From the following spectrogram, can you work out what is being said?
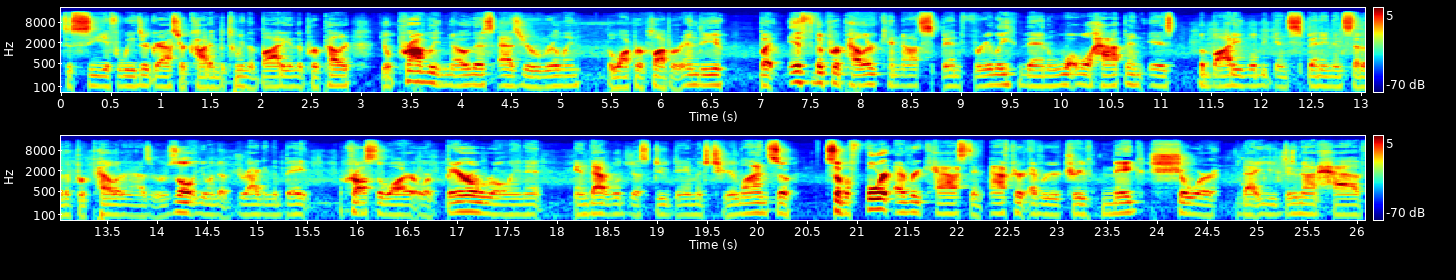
to see if weeds or grass are caught in between the body and the propeller. You'll probably know this as you're reeling the whopper plopper into you. But if the propeller cannot spin freely, then what will happen is the body will begin spinning instead of the propeller, and as a result, you'll end up dragging the bait across the water or barrel rolling it, and that will just do damage to your line. So so before every cast and after every retrieve, make sure that you do not have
